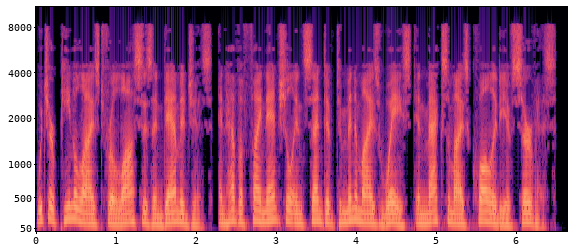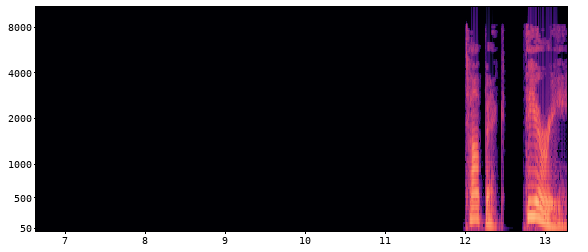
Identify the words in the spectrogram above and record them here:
which are penalized for losses and damages, and have a financial incentive to minimize waste and maximize quality of service. Theory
